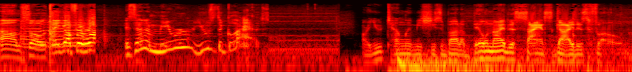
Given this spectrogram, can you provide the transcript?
Um, so thank y'all for what? Is that a mirror? Use the glass. Are you telling me she's about to Bill Nye the Science Guy this phone?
